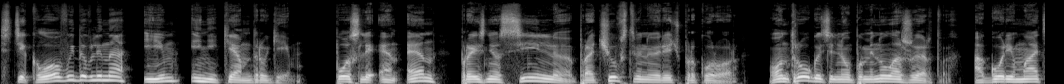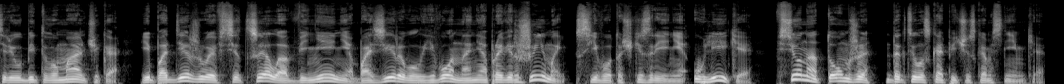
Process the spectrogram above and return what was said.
Стекло выдавлено им и никем другим. После НН произнес сильную, прочувственную речь прокурор – он трогательно упомянул о жертвах, о горе матери убитого мальчика и, поддерживая всецело обвинение, базировал его на неопровержимой, с его точки зрения, улике, все на том же дактилоскопическом снимке.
